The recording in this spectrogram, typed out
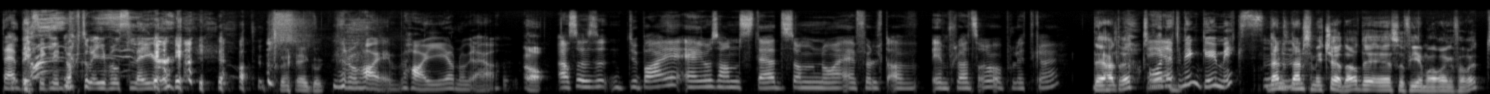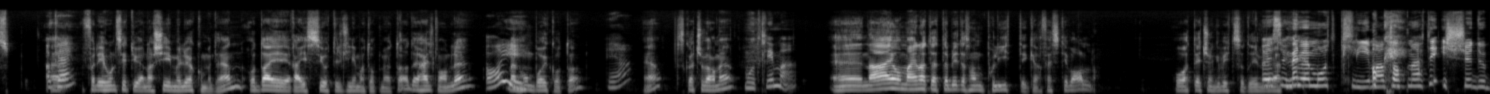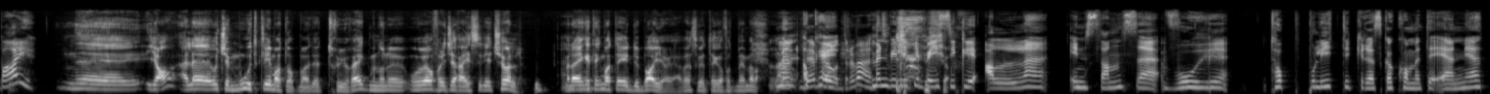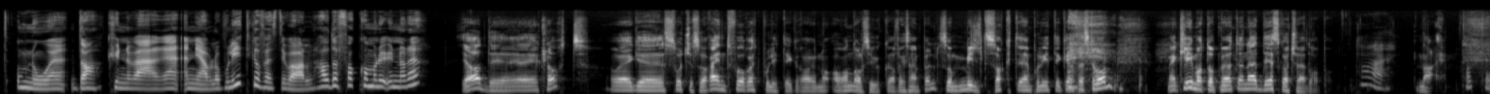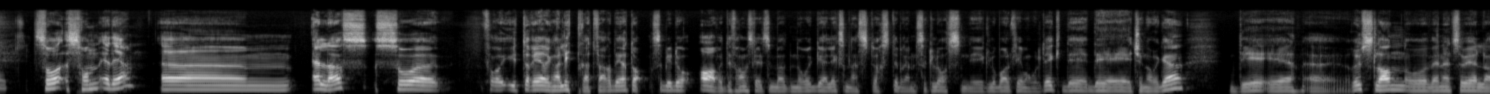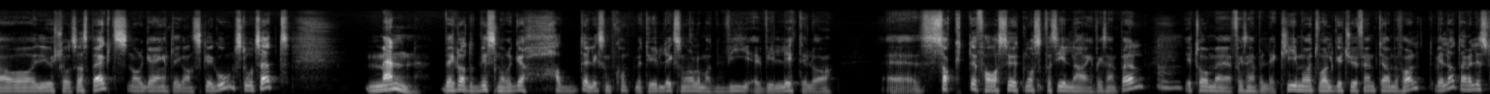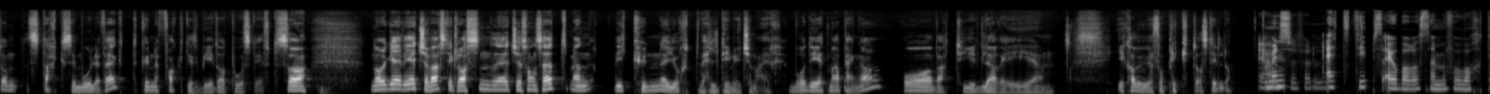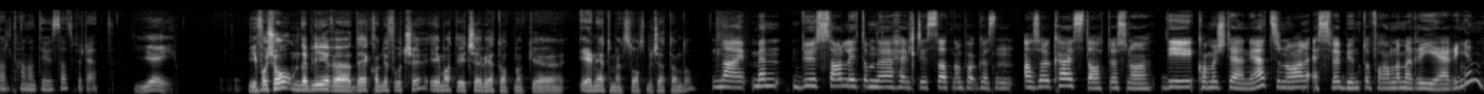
Det er basically Dr. Evil's layer. ja, det tror jeg òg. Med er noe hai- haier og noen greier. Ja. Altså, Dubai er jo sånn sted som nå er fullt av influensere og politikere. Det er helt rett. Å, dette blir en gøy miks. Den, den som ikke er der, det er Sofie Marhaug Forut. Eh, fordi hun sitter jo i energi- og miljøkomiteen, og de reiser jo til klimatoppmøter. Det er helt vanlig. Oi. Men hun boikotter. Ja. Ja, skal ikke være med. Mot klima. Eh, nei, hun mener at dette blir en sånn politikerfestival. da. Og at det er ikke noe vits å drive med Så Men hun er mot klimatoppmøtet, ikke Dubai? Eh, ja, eller hun er ikke mot klimatoppmøtet, tror jeg, men hun, vil i hvert fall ikke reise dit sjøl. Men det er ingenting med at det er i Dubai å gjøre, så vidt jeg har fått med meg. da. Men, det ok, burde det vært. Men vil ikke basically alle instanser hvor toppolitikere skal komme til enighet om noe, da kunne være en jævla politikerfestival? How the fuck kommer du unna det? Ja, det er klart. Og jeg eh, så ikke så rent for Rødt-politikere under Arendalsuka, f.eks., som mildt sagt er en politikerfestival. Men klimatoppmøtene, det skal ikke jeg dra på. Nei. Nei. Så sånn er det. Uh, ellers så for å yte regjeringa litt rettferdighet, da, så blir det jo av og til fremstilt som at Norge er liksom den største bremseklossen i global klimapolitikk. Det, det er ikke Norge. Det er eh, Russland og Venezuela og the usual suspects. Norge er egentlig ganske god, stort sett. Men det er klart at hvis Norge hadde liksom kommet med tydelig signal om at vi er villige til å eh, sakte fase ut norsk fossilnæring, f.eks., Mm. i tråd med for eksempel det klimautvalget 2050 anbefalt, ville hatt en veldig sånn sterk symboleffekt, kunne faktisk bidratt positivt. Så Norge vi er ikke verst i klassen, det er ikke sånn sett, men vi kunne gjort veldig mye mer. Både gitt mer penger og vært tydeligere i, eh, i hva vi vil forplikte oss til. da. Ja, Men ett tips er jo bare å stemme for vårt alternative statsbudsjett. Yay. Vi får se om det blir eh, Det kan jo fort skje, i og med at det ikke er vedtatt noe enighet om et statsbudsjett ennå. Nei, men du sa litt om det helt i starten av podkasten. Altså, hva er status nå? De kommer ikke til enighet, så nå har SV begynt å forhandle med regjeringen?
